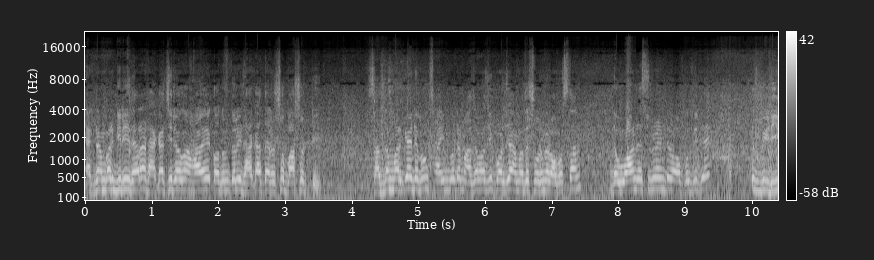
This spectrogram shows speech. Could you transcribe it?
এক নম্বর গিরিধারা ঢাকা চিরগা হাইওয়ে কদমতলি ঢাকা তেরোশো বাষট্টি। সাদ্দাম মার্কেট এবং সাইনবোর্ডের মাঝামাঝি পর্যায়ে আমাদের শোরুমের অবস্থান। দ্য ওয়ান রেস্টুরেন্টের অপোজিটে বিডি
